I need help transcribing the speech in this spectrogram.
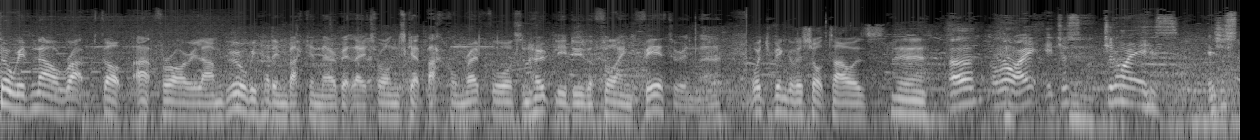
So we've now wrapped up at Ferrari Land. We will be heading back in there a bit later on to get back on Red Force and hopefully do the Flying Theatre in there. What do you think of the shot towers? Yeah. Uh, alright. It just, do you know what it is? It's just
